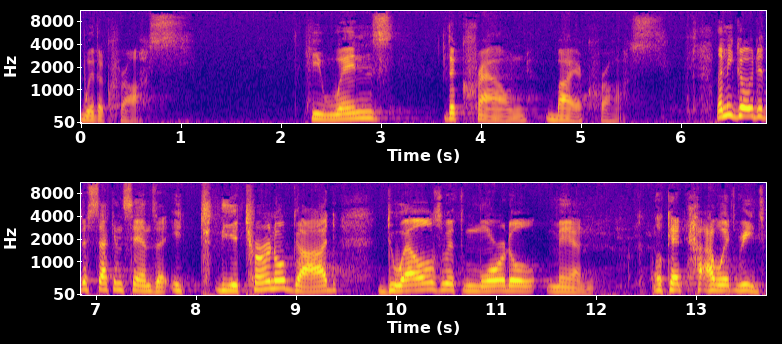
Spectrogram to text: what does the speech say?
with a cross. He wins the crown by a cross. Let me go to the second stanza. The eternal God dwells with mortal man. Look at how it reads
